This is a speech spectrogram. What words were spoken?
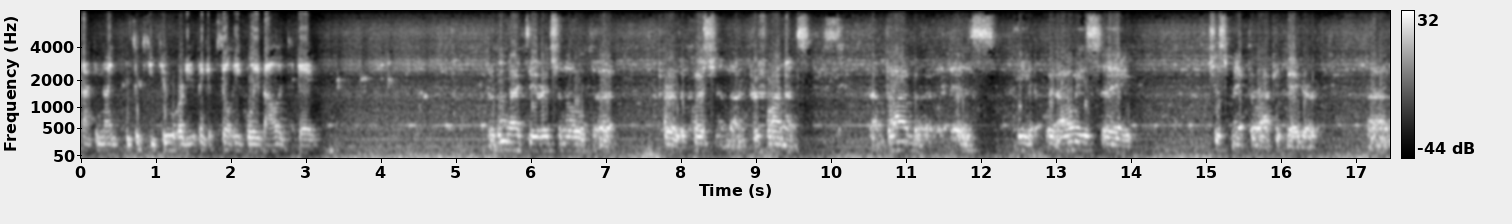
back in 1962, or do you think it's still equally valid today? To go back to the original uh, part of the question on performance, uh, Bob is he would always say, just make the rocket bigger. Uh,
